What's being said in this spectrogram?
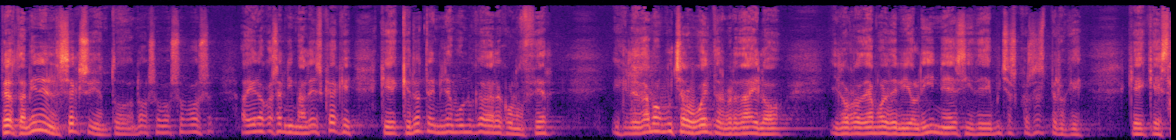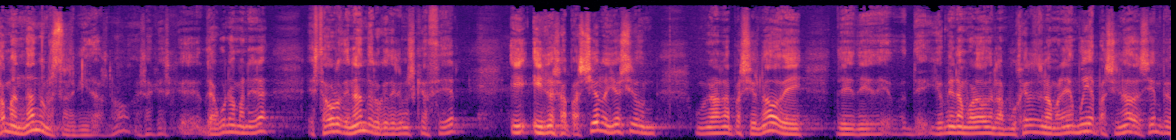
Pero también en el sexo y en todo. ¿no? Somos, somos, hay una cosa animalesca que, que, que, no terminamos nunca de reconocer y que le damos muchas vueltas, ¿verdad? Y lo, y lo rodeamos de violines y de muchas cosas, pero que, que, que está mandando nuestras vidas, ¿no? O sea, que, es que, de alguna manera está ordenando lo que tenemos que hacer y, y nos apasiona. Yo he sido un, un gran apasionado de, de, de, de, Yo me he enamorado de las mujeres de una manera muy apasionada, siempre,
